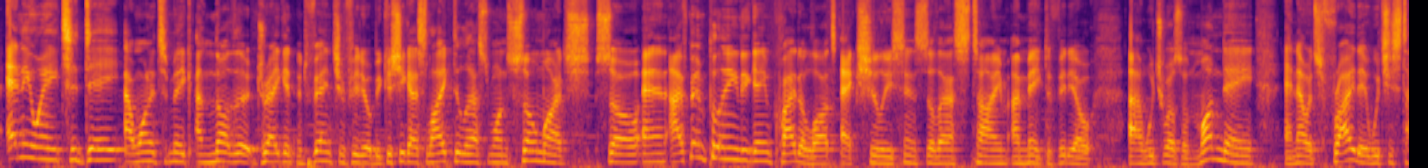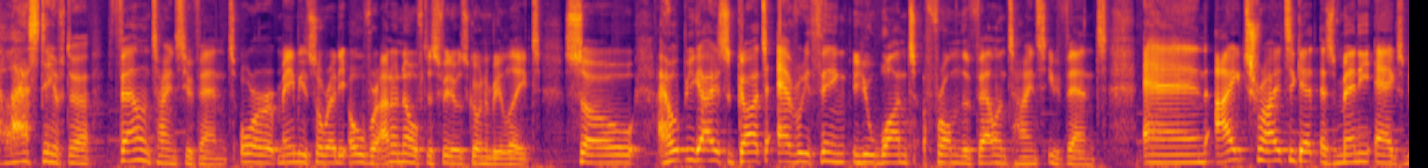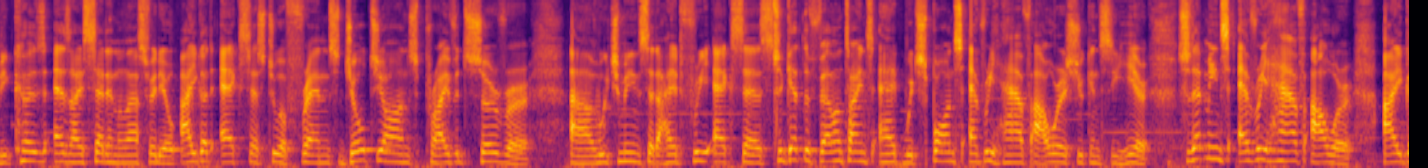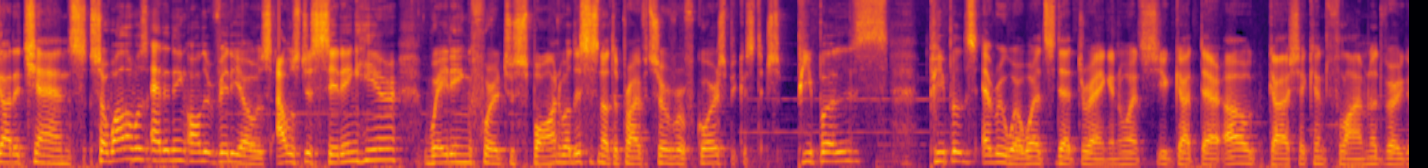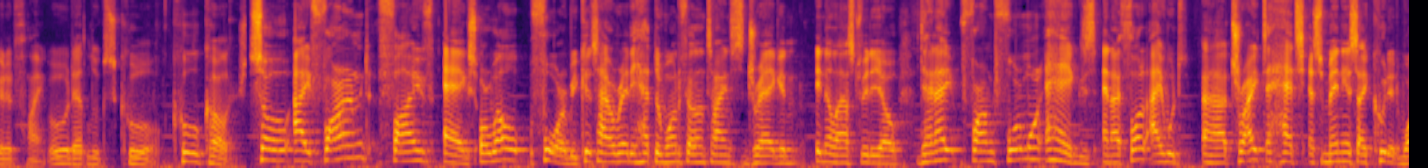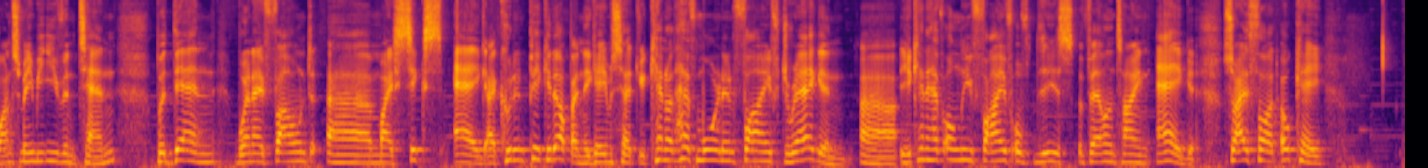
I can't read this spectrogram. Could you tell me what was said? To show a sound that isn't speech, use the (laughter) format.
Anyway, today I wanted to make another Dragon Adventure video because you guys liked the last one so much. So, and I've been playing the game quite a lot actually since the last time I made the video, uh, which was on Monday. And now it's Friday, which is the last day of the Valentine's event. Or maybe it's already over. I don't know if this video is going to be late. So, I hope you guys got everything you want from the Valentine's event. And I tried to get as many eggs because as I said in the last video, I got access to a friend's Jolteon's private server, uh, which means that I had free access to get the Valentine's egg, which spawns every half hour, as you can see here. So that means every half hour I got a chance. So while I was editing other videos, I was just sitting here waiting for it to spawn. Well, this is not the private server, of course, because there's people's peoples everywhere. What's that dragon? What's you got there? Oh gosh, I can't fly. I'm not very good at flying. Oh, that looks cool. Cool colors. So I farmed five eggs, or well, four, because I already had the one Valentine's dragon in the last video. Then I farmed four more eggs, and I thought I would uh, try to hatch as many as I could at once, maybe even 10. But then when I found uh, my sixth egg, I couldn't pick it up, and the game said you cannot have more than five dragon. Uh, you can have only five of these Valentine's Valentine egg. So I thought, okay,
